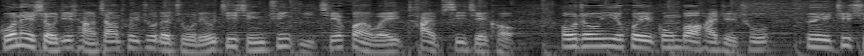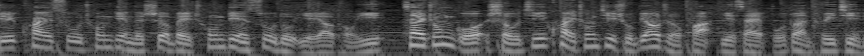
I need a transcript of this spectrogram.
国内手机厂商推出的主流机型均已切换为 Type-C 接口。欧洲议会公报还指出，对支持快速充电的设备充电速度也要统一。在中国，手机快充技术标准化也在不断推进，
